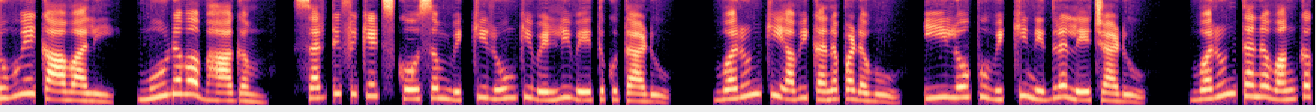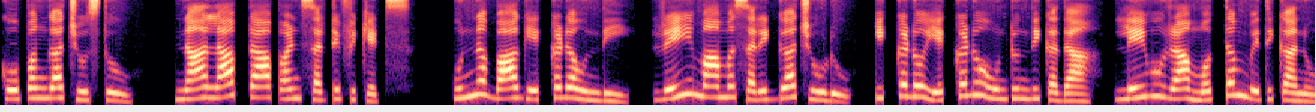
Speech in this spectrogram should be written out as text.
నువ్వే కావాలి. మూడవ భాగం. సర్టిఫికెట్స్ కోసం విక్కి రూమ్కి వెళ్ళి వెతుకుతాడు. వరుణ్కి అవి కనపడవు. ఈలోపు విక్కి నిద్ర లేచాడు. వరుణ్ తన వంక కోపంగా చూస్తూ నా ల్యాప్టాప్ అండ్ సర్టిఫికెట్స్. ఉన్న బాగ్ ఎక్కడ ఉంది? రేయ్ మామ సరిగ్గా చూడు. ఇక్కడో ఎక్కడో ఉంటుంది కదా. లేవు రా మొత్తం వెతికాను.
